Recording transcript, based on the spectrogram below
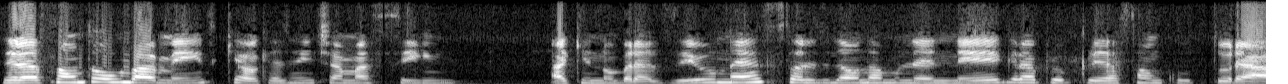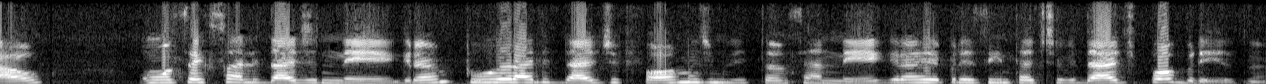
geração tombamento, que é o que a gente chama assim aqui no Brasil, né? Solidão da mulher negra, apropriação cultural, homossexualidade negra, pluralidade de formas de militância negra, representatividade e pobreza.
